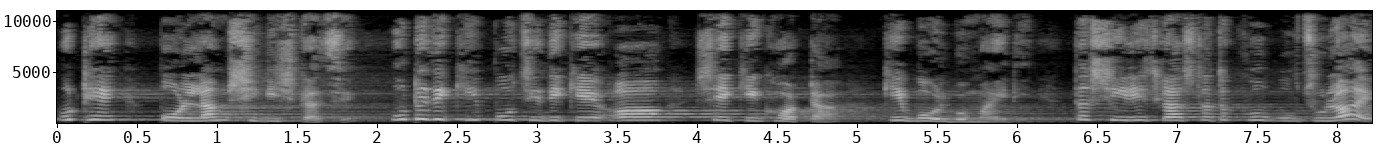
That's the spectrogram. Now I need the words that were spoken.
উঠে পড়লাম শিরিষ গাছে। উঠে দেখি পচি দিকে অ, সে কি ঘটা? কি বলব মাইরি? তা শিরিষ গাছটা তো খুব উঁচু লয়।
